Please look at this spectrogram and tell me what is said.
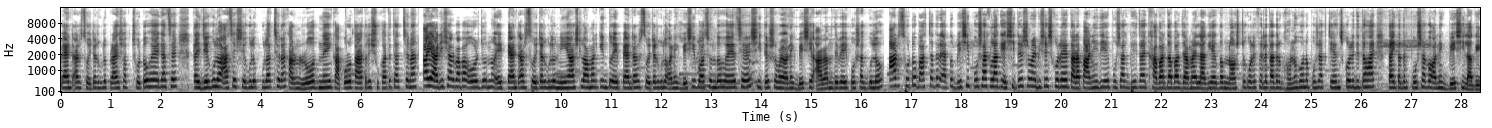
প্যান্ট আর সোয়েটারগুলো প্রায় সব ছোট হয়ে গেছে, তাই যেগুলো আছে সেগুলো কুলাচ্ছে না, কারণ রোদ নেই, কাপড়ও তাড়াতাড়ি শুকাতে চাচ্ছে না। তাই আরিশার বাবা ওর জন্য এই প্যান্ট আর সোয়েটারগুলো নিয়ে আসলো। আমার কিন্তু এই প্যান্ট আর সোয়েটারগুলো অনেক বেশি পছন্দ হয়েছে। শীতের সময় অনেক বেশি আরাম দেবে এই পোশাকগুলো। আর ছোট বাচ্চাদের এত বেশি পোশাক লাগে, শীতের সময় বিশেষ করে তারা পানি দিয়ে পোশাক ভেজায় খাবার দাবার জামায় লাগিয়ে একদম নষ্ট করে ফেলে, তাদের ঘন ঘন পোশাক চেঞ্জ করে দিতে হয়, তাই তাদের পোশাকও অনেক বেশি লাগে।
